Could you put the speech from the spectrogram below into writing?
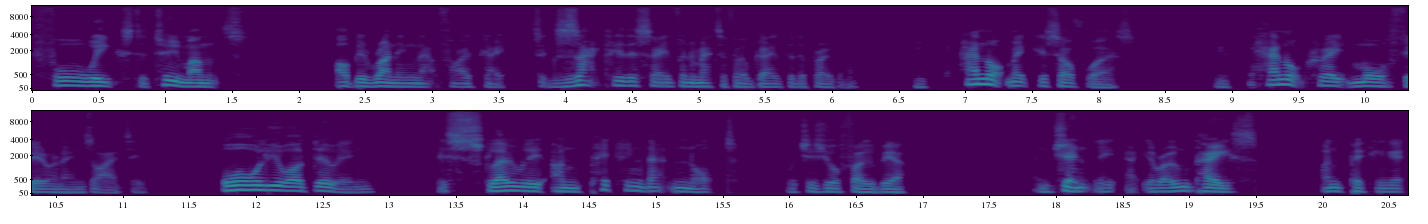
four weeks to two months, I'll be running that 5K. It's exactly the same for the emetophobe going through the program. You cannot make yourself worse. You cannot create more fear and anxiety. All you are doing is slowly unpicking that knot, which is your phobia, and gently at your own pace, unpicking it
